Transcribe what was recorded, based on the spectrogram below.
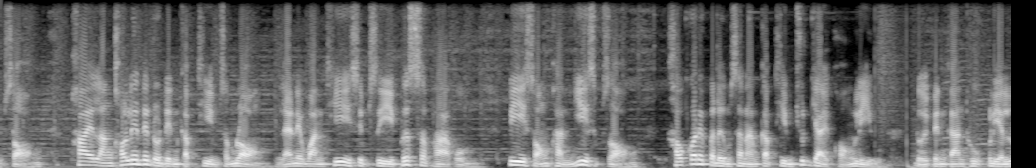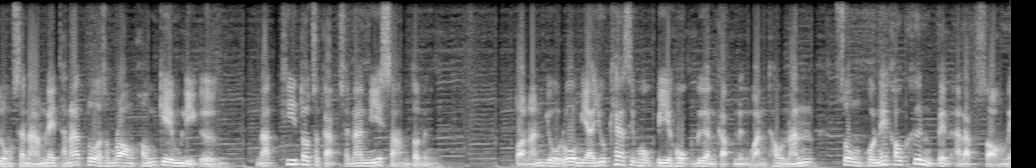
2022 ภายหลังเขาเล่นได้โดดเด่นกับทีมสำรอง และในวันที่ 14 พฤษภาคม ปี 2022 เขาก็ได้ประเดิมสนามกับทีมชุดใหญ่ของลิว โดยเป็นการถูกเปลี่ยนลงสนามในฐานะตัวสำรองของเกมลีกเอิง นัดที่ต้นสกัดชนะนี้ 3 ต่อ 1 ตอนนั้นโยโรมีอายุแค่ 16 ปี 6 เดือนกับ 1 วันเท่านั้น ส่งผลให้เขาขึ้นเป็นอันดับ 2 ใน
